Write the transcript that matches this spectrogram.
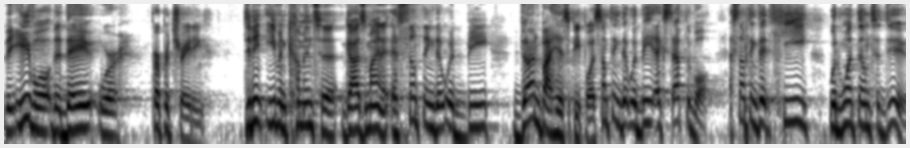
The evil that they were perpetrating didn't even come into God's mind as something that would be done by his people, as something that would be acceptable, something that he would want them to do.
